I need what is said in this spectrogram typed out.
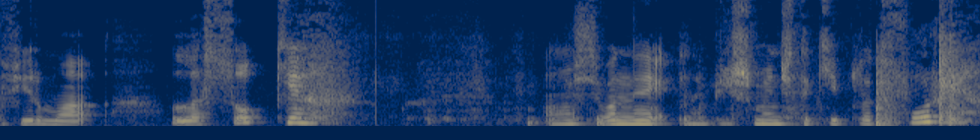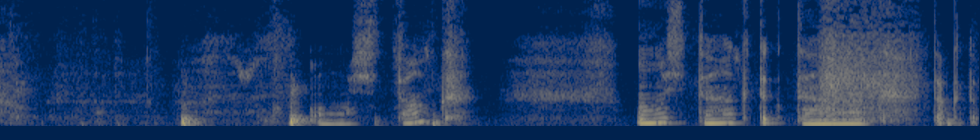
фірма Ласокі. Ось вони на більш-менш такій платформі. Ось так. Ось так, так, так. Так, та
